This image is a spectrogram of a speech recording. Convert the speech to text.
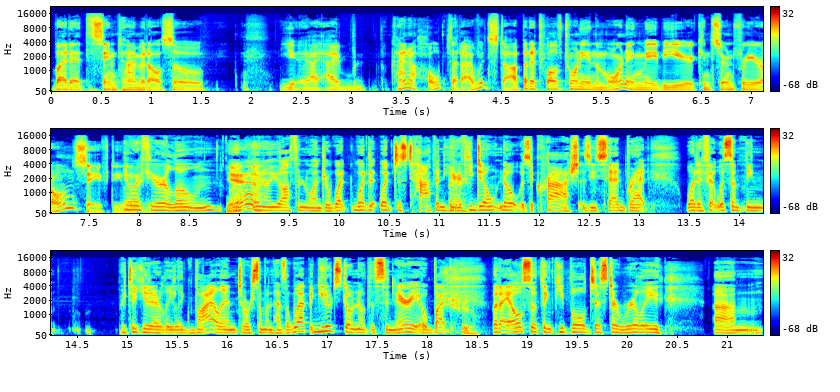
But at the same time, it also, you, I, I would kind of hope that I would stop. But at twelve twenty in the morning, maybe you're concerned for your own safety. or Like, if you're alone, like, Yeah. you know, you often wonder what what what just happened here. If you don't know it was a crash, as you said, Brett, what if it was something particularly like violent or someone has a weapon? You just don't know the scenario. But but I also think people just are really um,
